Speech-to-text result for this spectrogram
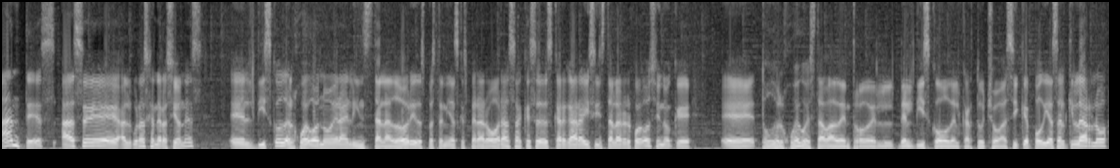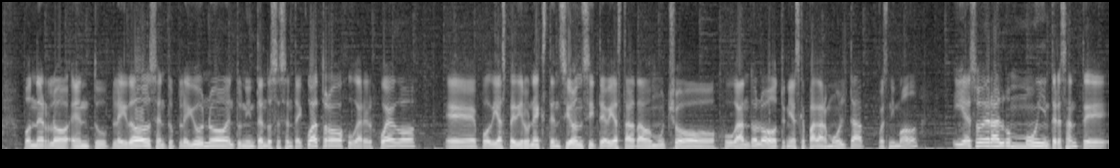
Antes, hace algunas generaciones, el disco del juego no era el instalador y después tenías que esperar horas a que se descargara y se instalara el juego, sino que eh, todo el juego estaba dentro del, disco o del cartucho. Así que podías alquilarlo, ponerlo en tu Play 2, en tu Play 1, en tu Nintendo 64, jugar el juego. Eh, podías pedir una extensión si te habías tardado mucho jugándolo o tenías que pagar multa, pues ni modo. Y eso era algo muy interesante.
